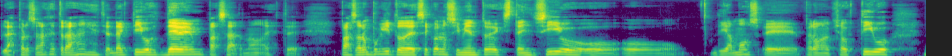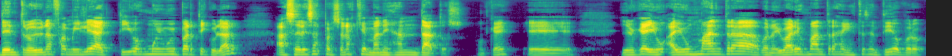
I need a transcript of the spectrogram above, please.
las personas que trabajan en gestión de activos deben pasar, ¿no? Este, pasar un poquito de ese conocimiento extensivo o, digamos, eh, perdón, exhaustivo dentro de una familia de activos muy, muy particular a ser esas personas que manejan datos, ¿ok? Eh, yo creo que hay un, hay un mantra, bueno, hay varios mantras en este sentido, pero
